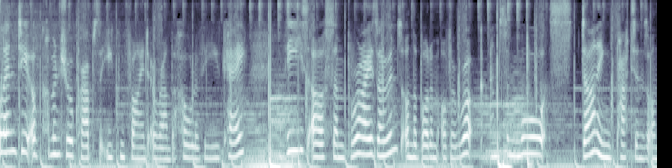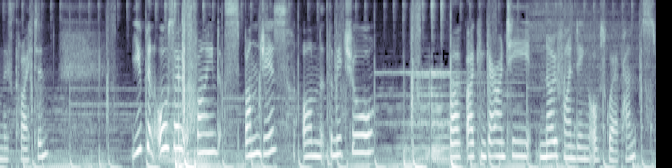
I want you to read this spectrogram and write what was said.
Plenty of common shore crabs that you can find around the whole of the UK. These are some bryozoans on the bottom of a rock and some more stunning patterns on this chiton. You can also find sponges on the midshore, but I can guarantee no finding of square pants.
